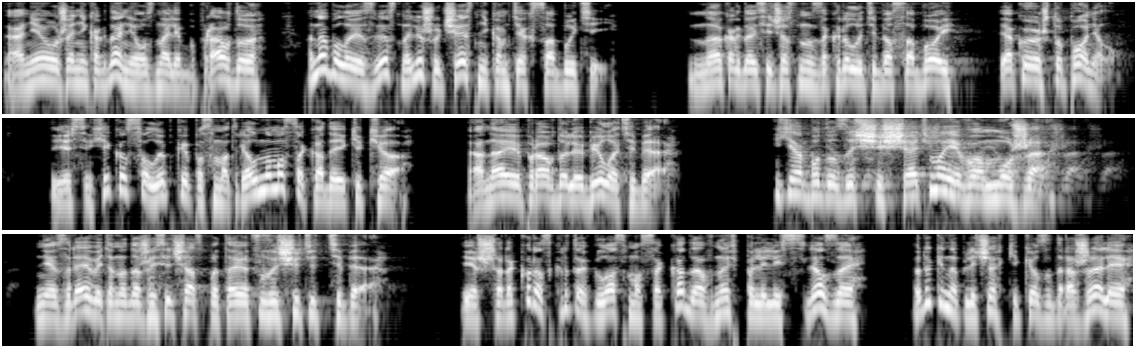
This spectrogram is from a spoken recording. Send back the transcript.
Они уже никогда не узнали бы правду, она была известна лишь участникам тех событий. Но когда сейчас она закрыла тебя собой, я кое-что понял. Йосихико с улыбкой посмотрел на Масакада и Кикё. Она и правда любила тебя. Я буду защищать моего мужа. Не зря ведь она даже сейчас пытается защитить тебя. Из широко раскрытых глаз Масакада вновь полились слезы, руки на плечах Кикё задрожали,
